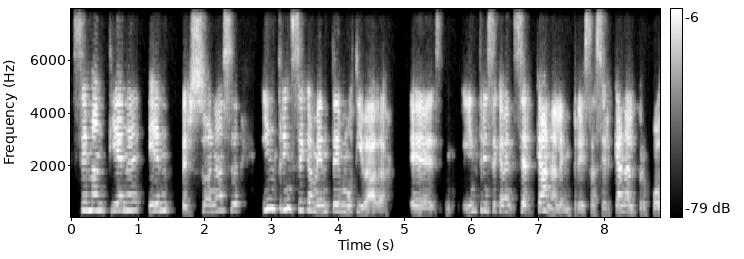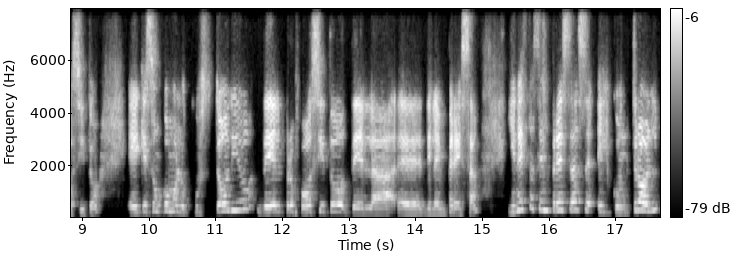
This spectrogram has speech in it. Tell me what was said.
se mantiene en personas intrínsecamente motivadas, eh, intrínsecamente cercana a la empresa, cercana al propósito, eh, que son como los custodios del propósito de la, eh, de la empresa. Y en estas empresas el control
